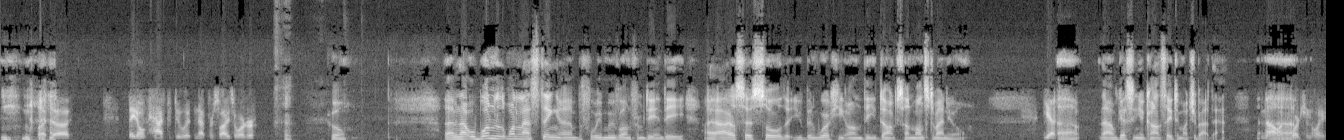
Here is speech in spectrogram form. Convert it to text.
but uh, they don't have to do it in that precise order. Cool. Um, now, one one last thing um, before we move on from D and D, I also saw that you've been working on the Dark Sun Monster Manual. Yes. Uh, now, I'm guessing you can't say too much about that. no, uh, unfortunately.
